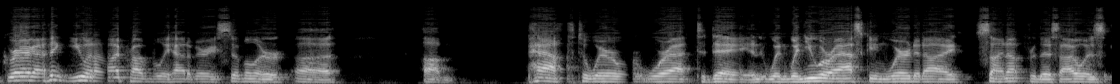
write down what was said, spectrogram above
Greg, I think you and I probably had a very similar uh, um, path to where we're at today. And when when you were asking where did I sign up for this, I was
